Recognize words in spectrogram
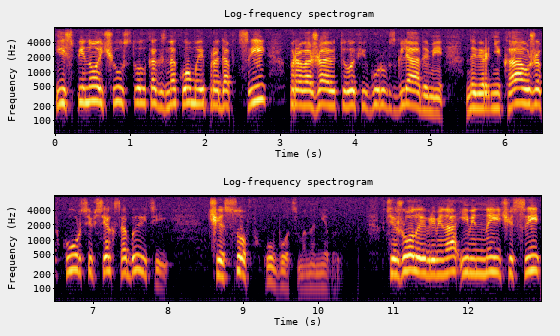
и спиной чувствовал, как знакомые продавцы провожают его фигуру взглядами, наверняка уже в курсе всех событий. Часов у Боцмана не было. В тяжелые времена именные часы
